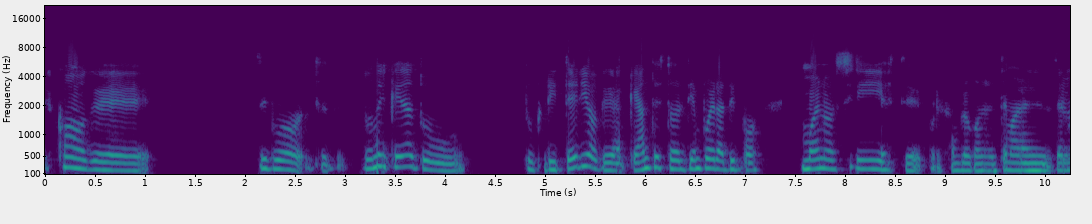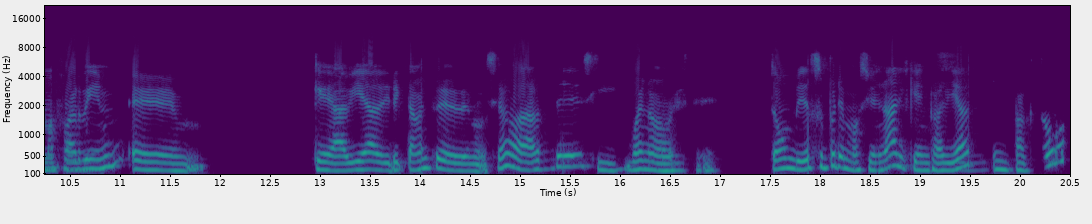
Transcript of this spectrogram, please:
es como que, tipo, ¿dónde queda tu, tu criterio? Que, que antes todo el tiempo era tipo, bueno, sí, este, por ejemplo, con el tema del, del Mafardín, eh, que había directamente denunciado a Artes y, bueno, este, todo un video súper emocional que en realidad Sí. impactó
